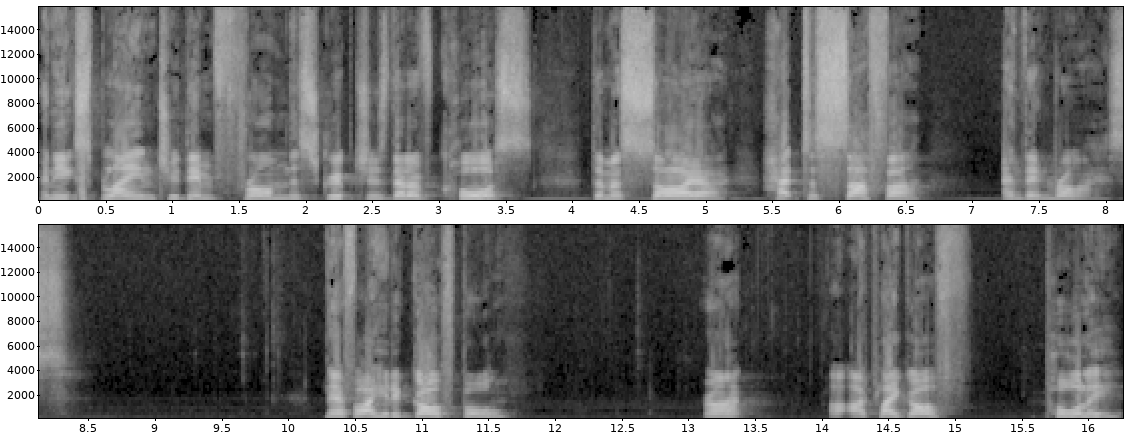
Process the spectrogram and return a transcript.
And he explained to them from the scriptures that, of course, the Messiah had to suffer and then rise. Now, if I hit a golf ball, right, I, I play golf poorly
